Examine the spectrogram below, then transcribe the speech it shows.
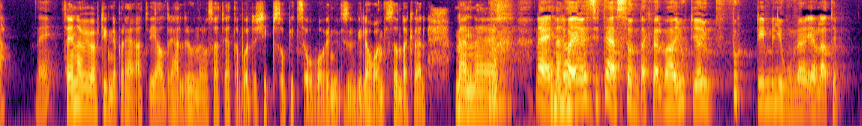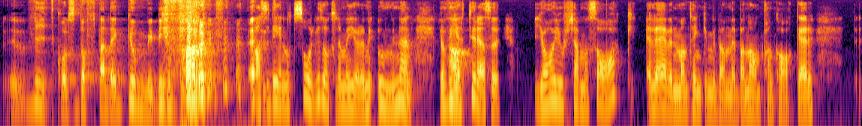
Nej. Sen har vi varit inne på det här att vi aldrig heller unnar oss att äta både chips och pizza och vad vi nu vill ha en söndagkväll. Men eh, Nej, har jag sitter här söndag kväll. Vad har jag gjort? Jag har gjort 40 miljoner jävla typ eh, vitkålsdoftande gummibiffar. alltså det är något sorgligt också när man gör dem i ugnen. Jag vet Ja. ju det, alltså, jag har gjort samma sak. Eller även man tänker ibland med bananpannkakor.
